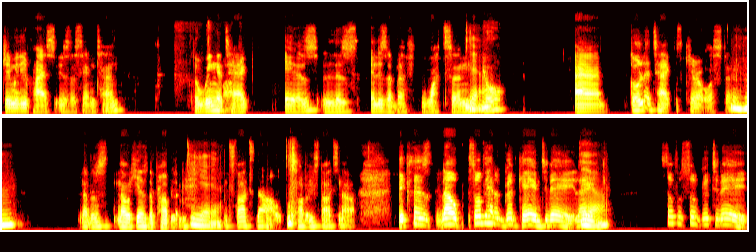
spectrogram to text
Jamie Lee Price is the center. The wing Wow. attack is Liz Elizabeth Watson. Yeah. And goal attack is Kiera Austin. hmm Now, this, now here's the problem. Yeah. It starts now. The problem starts now. Because now Sophie had a good game today. Like Yeah. Sophie was so good today.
